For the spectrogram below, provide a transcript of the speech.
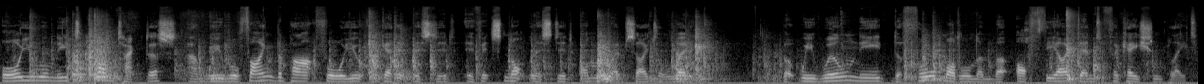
or you will need to contact us and we will find the part for you and get it listed if it's not listed on the website already. But we will need the full model number off the identification plate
